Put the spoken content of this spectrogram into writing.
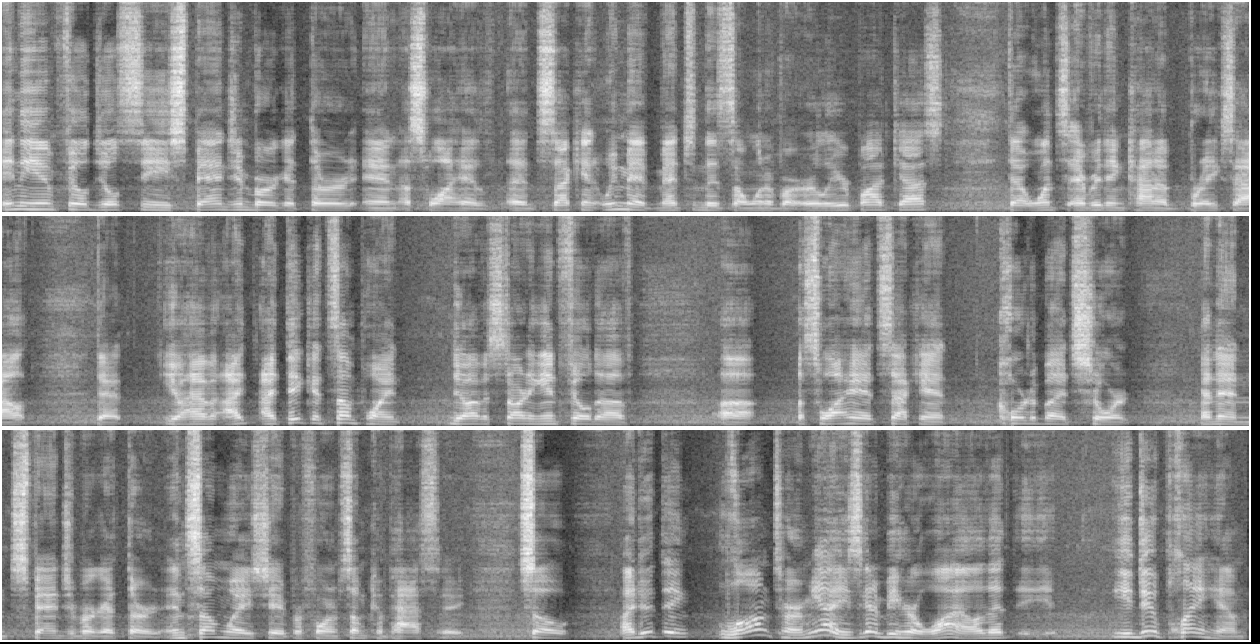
in the infield, you'll see Spangenberg at third and Asuaje at second. We may have mentioned this on one of our earlier podcasts that once everything kind of breaks out, that you'll have. I, I think at some point you'll have a starting infield of uh, Asuaje at second, Cordoba at short, and then Spangenberg at third. In some way, shape, or form, some capacity. So I do think long term, yeah, he's going to be here a while. That you do play him.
